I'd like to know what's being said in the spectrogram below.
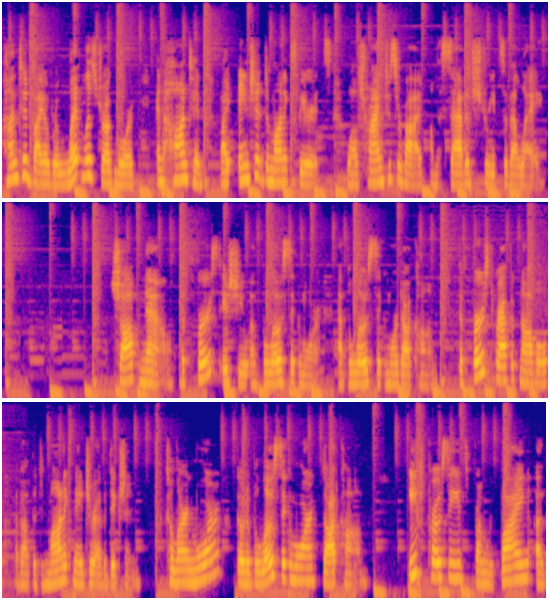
hunted by a relentless drug lord, and haunted by ancient demonic spirits while trying to survive on the savage streets of LA. Shop now the first issue of Below Sycamore at belowsycamore.com, the first graphic novel about the demonic nature of addiction. To learn more, go to belowsycamore.com. Each proceeds from the buying of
